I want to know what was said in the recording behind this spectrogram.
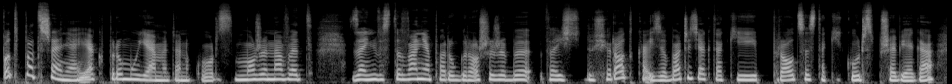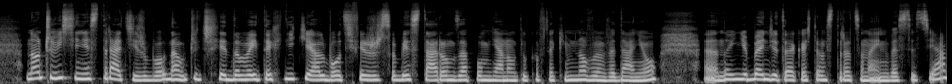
podpatrzenia, jak promujemy ten kurs, może nawet zainwestowania paru groszy, żeby wejść do środka i zobaczyć, jak taki proces, taki kurs przebiega. No oczywiście nie stracisz, bo nauczyć się nowej techniki albo odświeżysz sobie starą, zapomnianą tylko w takim nowym wydaniu. E, no i nie będzie to jakaś tam stracona inwestycja.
